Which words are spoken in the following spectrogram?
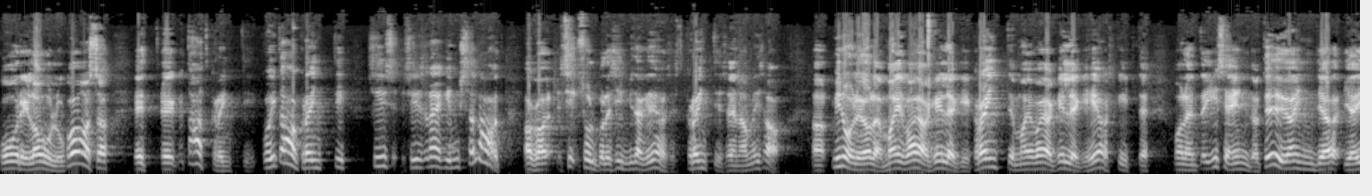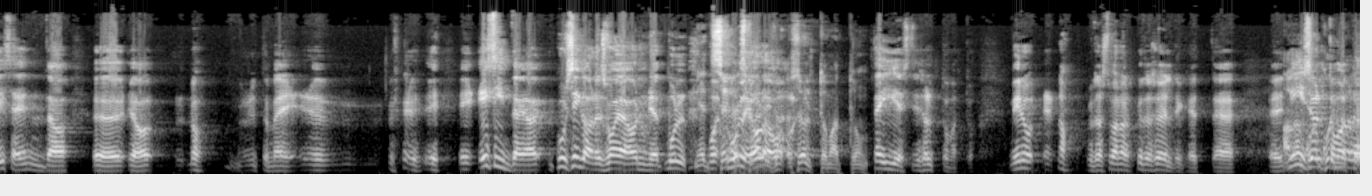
koorilaulu kaasa, et eh, tahad granti, kui ei taha granti, siis, siis räägi, mis sa tahad. aga si, sul pole siin midagi teha, sest granti sa enam ei saa minul ei ole, ma ei vaja kellegi grante, ma ei vaja kellegi heakskiite, ma olen iseenda tööandja ja iseenda ja noh, ütleme esindaja, kus iganes vaja on, nii et mul, mul ei ole sõltumatu. täiesti sõltumatu. minu, noh, kuidas vanad, kuidas öeldigi, et aga nii sõltumatu.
